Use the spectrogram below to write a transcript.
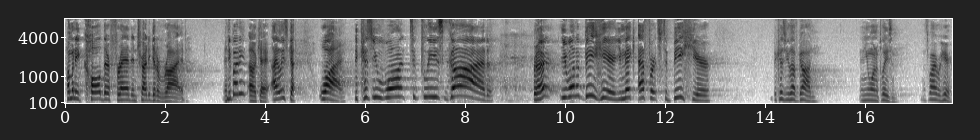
how many called their friend and tried to get a ride? Anybody? Okay, I at least got. Why? Because you want to please God. Right? You want to be here. You make efforts to be here because you love God and you want to please Him. That's why we're here.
